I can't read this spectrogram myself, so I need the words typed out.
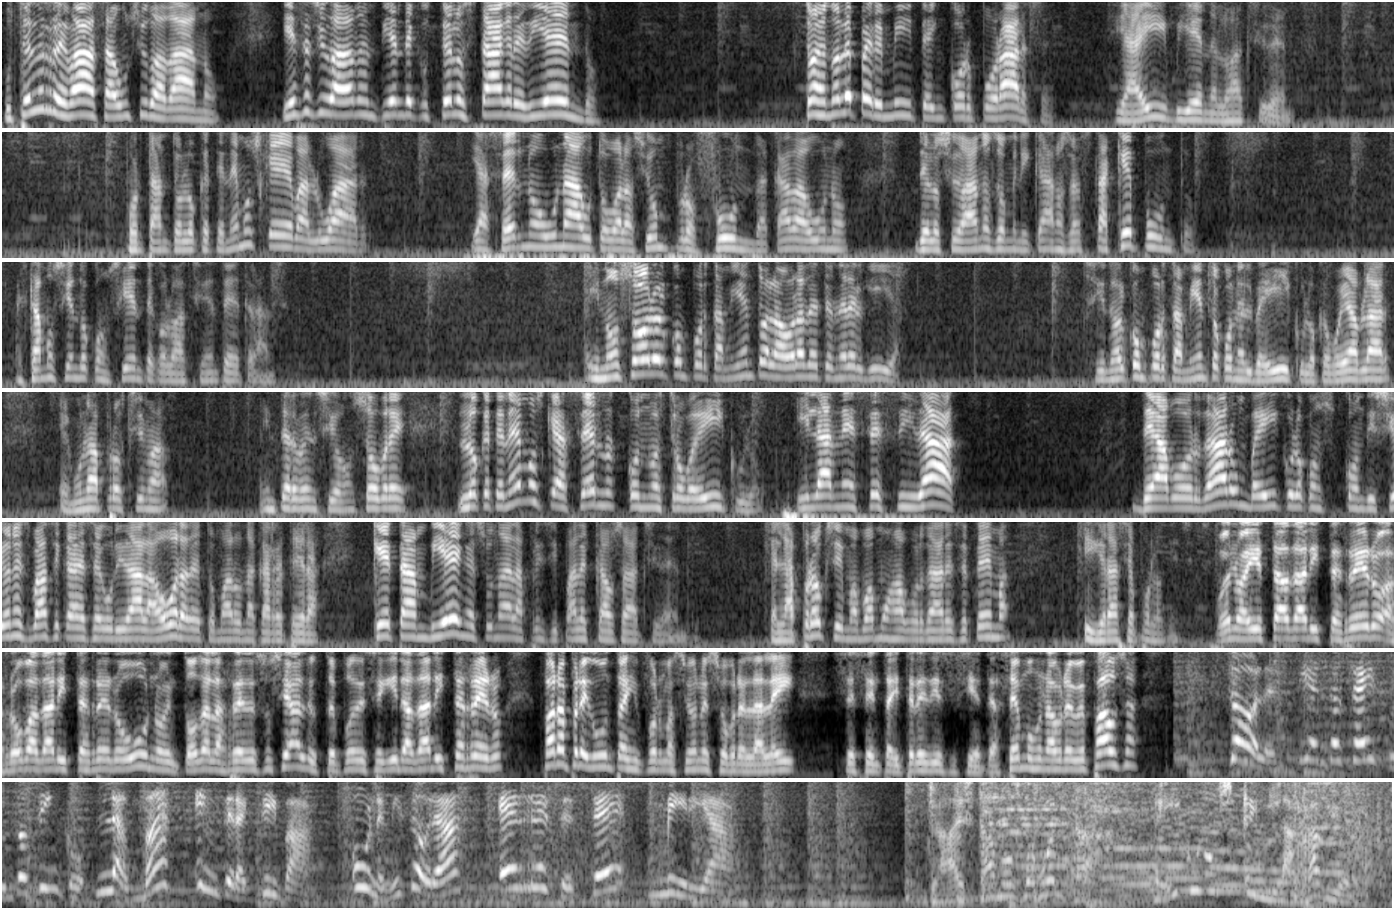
Usted le rebasa a un ciudadano y ese ciudadano entiende que usted lo está agrediendo. Entonces no le permite incorporarse y ahí vienen los accidentes. Por tanto, lo que tenemos que evaluar y hacernos una autoevaluación profunda cada uno de los ciudadanos dominicanos, hasta qué punto estamos siendo conscientes con los accidentes de tránsito. Y no solo el comportamiento a la hora de tener el guía, sino el comportamiento con el vehículo, que voy a hablar en una próxima intervención sobre lo que tenemos que hacer con nuestro vehículo y la necesidad de abordar un vehículo con condiciones básicas de seguridad a la hora de tomar una carretera, que también es una de las principales causas de accidentes. En la próxima vamos a abordar ese tema y gracias por la audiencia. Bueno, ahí está Daris Terrero, arroba Daris Terrero 1 en todas las redes sociales. Usted puede seguir a Daris Terrero para preguntas e informaciones sobre la ley 6317. Hacemos una breve pausa. Sol 106.5, la más interactiva. Una emisora RCC Miria. Ya estamos de vuelta. Vehículos en la radio.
